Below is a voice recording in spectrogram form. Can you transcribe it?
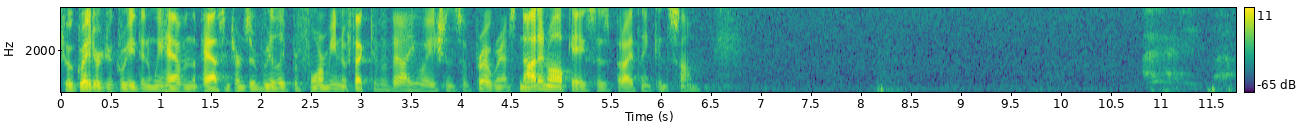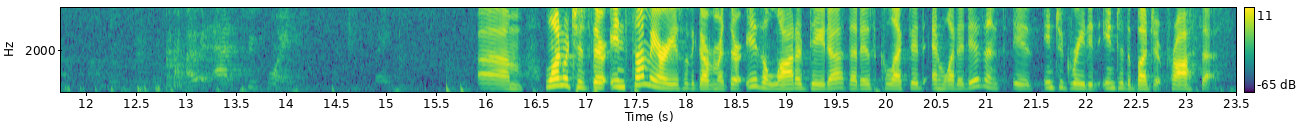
to a greater degree than we have in the past in terms of really performing effective evaluations of programs. Not in all cases, but I think in some. I would actually uh, Um, one, which is there, in some areas of the government, there is a lot of data that is collected, and what it isn't is integrated into the budget process.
